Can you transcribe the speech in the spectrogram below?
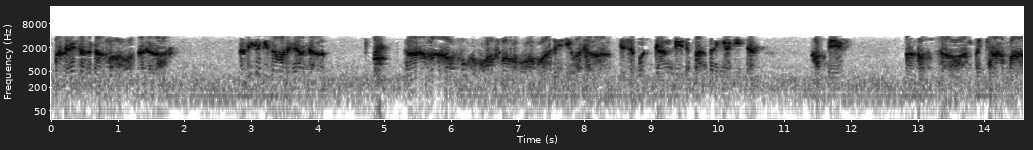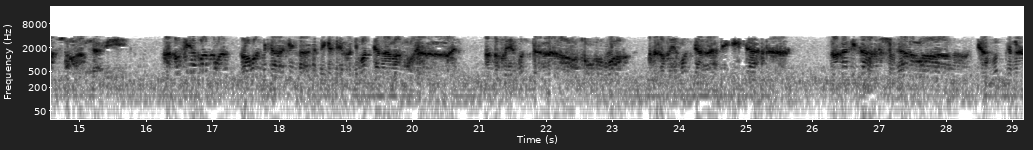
berkaitan dengan awak adalah ketika kita mendengarkan habib atau seorang pencerama, seorang dari atau siapa pun lawan bicara kita ketika dia menyebutkan nama Muhammad atau menyebutkan nama Rasulullah atau menyebutkan Nabi kita maka kita harus juga menyambut dengan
